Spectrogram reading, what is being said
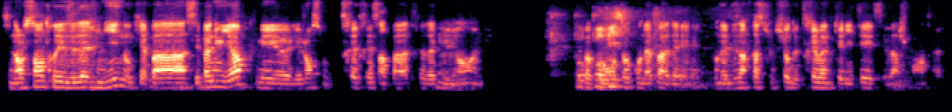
c'est dans le centre des États-Unis. Donc, il y a pas, c'est pas New York, mais euh, les gens sont très, très sympas, très accueillants. Mmh. Pour, pas pour, longtemps qu'on a pas des, on a des infrastructures de très bonne qualité et c'est vachement intéressant.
